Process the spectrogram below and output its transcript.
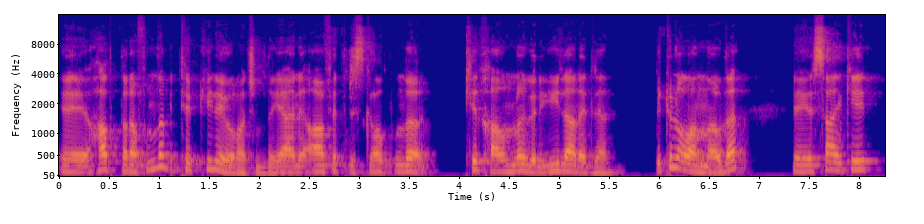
e, halk tarafında bir tepkiyle yol açıldı. Yani afet riski altındaki kanuna göre ilan edilen bütün alanlarda e, sanki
